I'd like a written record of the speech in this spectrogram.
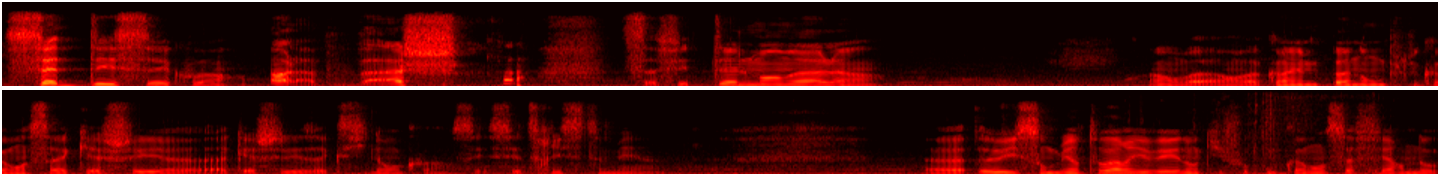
7 euh, décès quoi Oh la vache Ça fait tellement mal ah, on, va, quand même pas non plus commencer à cacher, euh, les accidents quoi, c'est triste mais... Eux ils sont bientôt arrivés donc il faut qu'on commence à faire nos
